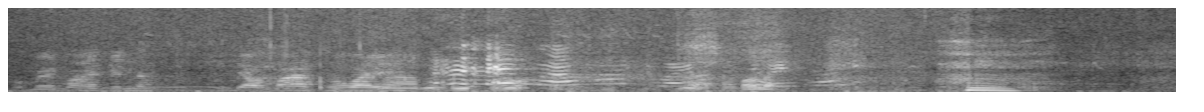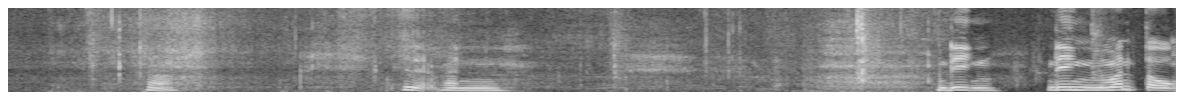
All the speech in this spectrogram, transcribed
ผมเป็นไม้เป็นน้ำ เจ้ามาสวยมันดิบเนาะเพราะอะไรอืมค่ะนี่แหละมันดิ่งดิ่งมันตรง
